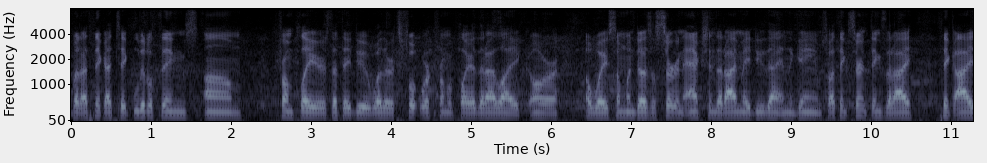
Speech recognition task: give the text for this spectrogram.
but I think I take little things um, from players that they do, whether it's footwork from a player that I like or a way someone does a certain action that I may do that in the game. So I think certain things that I think I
